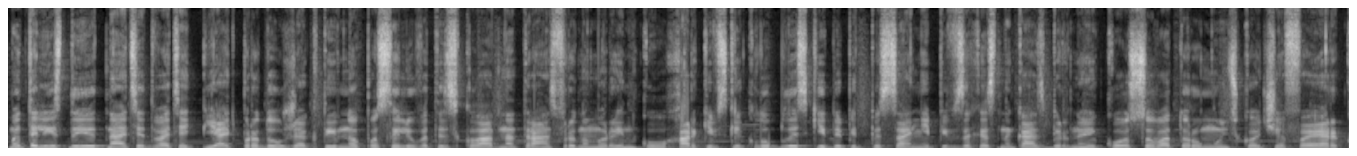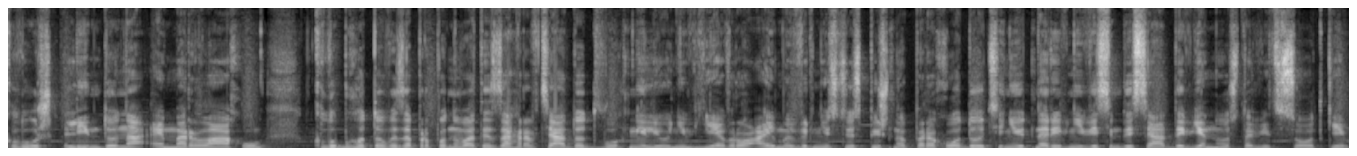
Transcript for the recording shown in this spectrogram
Металіст 1925 продовжує активно посилювати склад на трансферному ринку. Харківський клуб близький до підписання півзахисника збірної Косова та румунського ЧФР Клуж Ліндона Емерлаху. Клуб готовий запропонувати за гравця до 2 мільйонів євро, а ймовірність успішного переходу оцінюють на рівні 80-90%.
